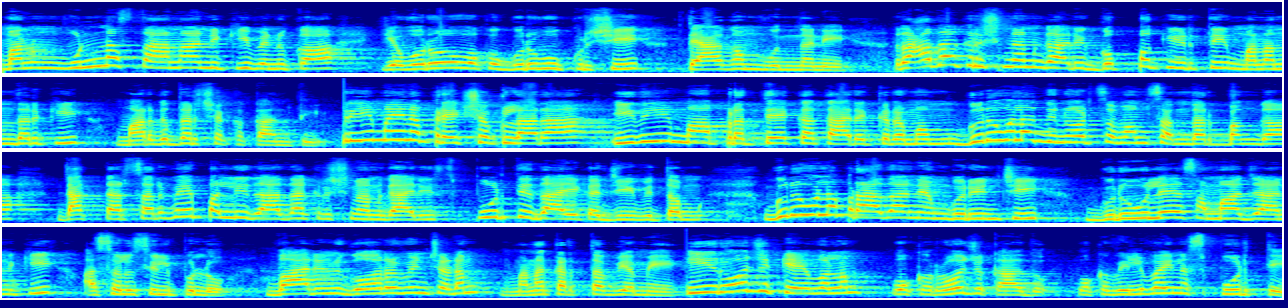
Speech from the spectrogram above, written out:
మనం ఉన్న స్థానానికి వెనుక ఎవరో ఒక గురువు కృషి త్యాగం ఉందని. రాధాకృష్ణన్ గారి గొప్ప కీర్తి మనందరికీ మార్గదర్శక కాంతి. ప్రియమైన ప్రేక్షకులారా ఇది మా ప్రత్యేక కార్యక్రమం. గురువుల దినోత్సవం సందర్భంగా డాక్టర్ సర్వేపల్లి రాధాకృష్ణన్ గారి స్ఫూర్తిదాయక జీవితం. జీవితం. గురువుల ప్రాధాన్యం గురించి గురువులే సమాజానికి అసలు శిల్పులు. వారిని గౌరవించడం మన కర్తవ్యమే. ఈ రోజు కేవలం ఒక రోజు కాదు ఒక విలువైన స్ఫూర్తి.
